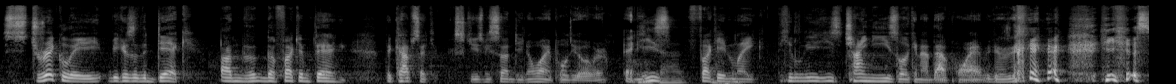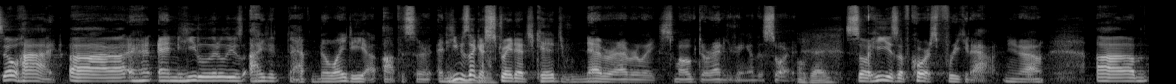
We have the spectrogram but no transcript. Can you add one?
strictly because of the dick on the, the fucking thing. The cop's like, "Excuse me, son. Do you know why I pulled you over?" And he's fucking like, he, he's Chinese looking at that point because he is so high. Uh, and, and he literally was, "I have no idea, officer." And he was like a straight edge kid who never ever like smoked or anything of the sort. Okay. So he is, of course, freaking out, you know. Um,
